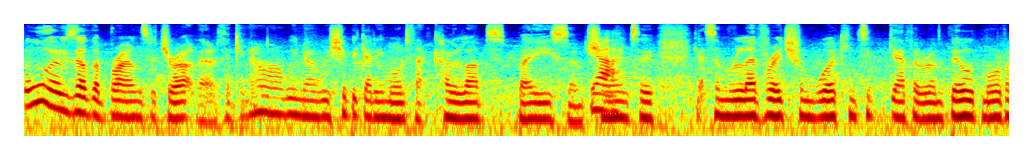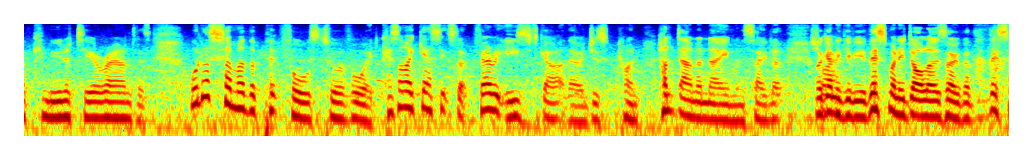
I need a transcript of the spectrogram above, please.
all those other brands which are out there thinking, oh, we know we should be getting more into that collab space and Yeah. trying to get some leverage from working together and build more of a community around this. What are some of the pitfalls to avoid? Because I guess it's look, very easy to go out there and just kind of hunt down a name and say, look, we're going to give you this many dollars over this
